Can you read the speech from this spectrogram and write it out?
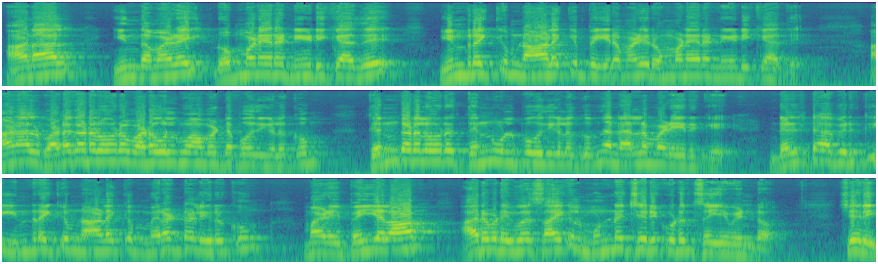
ஆனால் இந்த மழை ரொம்ப நேரம் நீடிக்காது. இன்றைக்கும் நாளைக்கும் பெய்கிற மழை ரொம்ப நேரம் நீடிக்காது. ஆனால் வடகடலோர வட உள் மாவட்ட பகுதிகளுக்கும் தென்கடலோர தென் உள் பகுதிகளுக்கும் தான் நல்ல மழை இருக்கு. டெல்டாவிற்கு இன்றைக்கும் நாளைக்கும் மிரட்டல் இருக்கும். மழை பெய்யலாம். அறுவடை விவசாயிகள் முன்னெச்சரிக்கையுடன் செய்ய வேண்டும். சரி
